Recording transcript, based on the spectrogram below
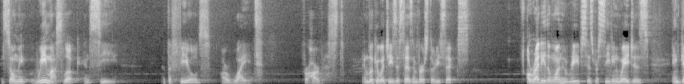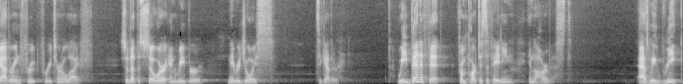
And so we, we must look and see that the fields are white for harvest. And look at what Jesus says in verse 36. Already the one who reaps is receiving wages and gathering fruit for eternal life, so that the sower and reaper may rejoice together. We benefit from participating in the harvest. As we reap,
